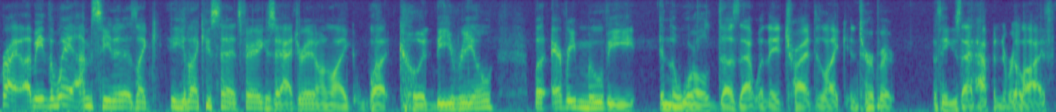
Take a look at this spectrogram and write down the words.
Right. I mean, the way I'm seeing it is like, you- like you said, it's very exaggerated on like what could be real, but every movie in the world does that when they try to like interpret things that happen in real life.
